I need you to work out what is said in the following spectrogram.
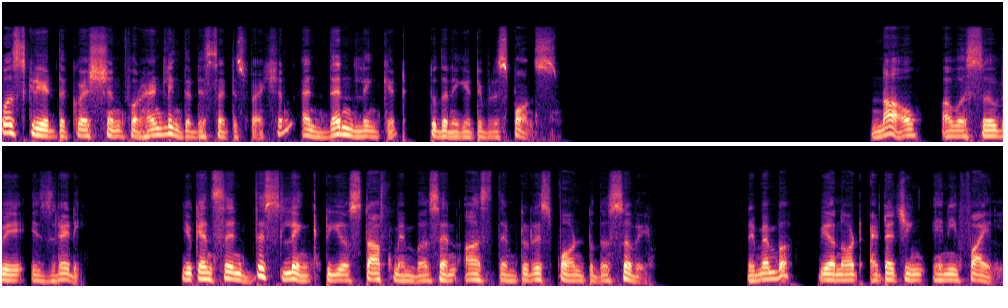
First create the question for handling the dissatisfaction and then link it to the negative response. Now our survey is ready. You can send this link to your staff members and ask them to respond to the survey. Remember, we are not attaching any file.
